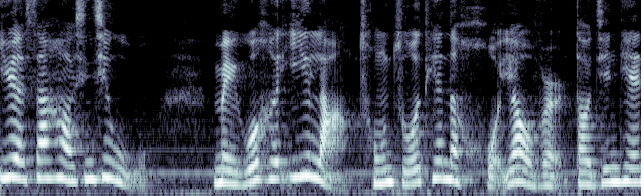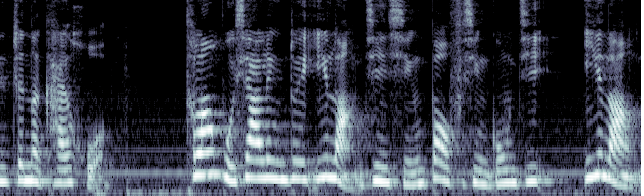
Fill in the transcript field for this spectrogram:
一月三号星期五，美国和伊朗从昨天的火药味儿到今天真的开火。特朗普下令对伊朗进行报复性攻击。伊朗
